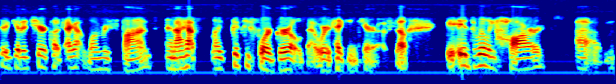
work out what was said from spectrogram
to get a cheer coach. I got one response, and I have like 54 girls that we're taking care of. So it's really hard. Um,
